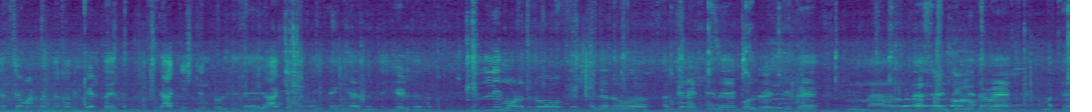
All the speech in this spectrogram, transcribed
ಚರ್ಚೆ ಮಾಡ್ಬೇಕಾದ್ರೆ ನಾನು ಹೇಳ್ತಾ ಇದ್ದೆ. ಯಾಕೆ ಇಷ್ಟು ಹಿಂದುಳಿದಿದೆ ಯಾಕೆ ಮತ್ತೆ ಹೆಂಗೆ ಅಂತ ಹೇಳಿದೆ ನಾನು. ಎಲ್ಲಿ ನೋಡಿದ್ರು ಇದರ ಅರ್ಜೆಂಟ್ ಇದೆ ಗೊಲ್ರೆಟ್ ಇದೆ ಬ್ಯಾಸ್ರೆಟ್ಟಿಗಳಿದ್ದಾವೆ ಮತ್ತು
